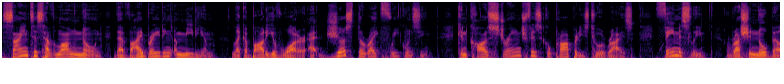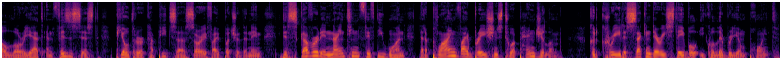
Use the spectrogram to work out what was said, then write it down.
scientists have long known that vibrating a medium like a body of water at just the right frequency can cause strange physical properties to arise. Famously, Russian Nobel laureate and physicist Pyotr Kapitsa, sorry if I butchered the name, discovered in 1951 that applying vibrations to a pendulum could create a secondary stable equilibrium point.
